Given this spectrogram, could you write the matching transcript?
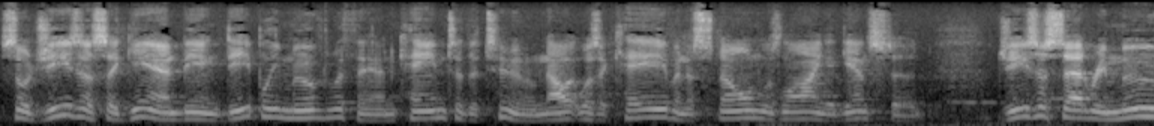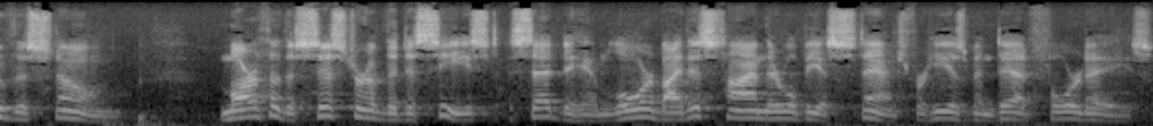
So Jesus, again, being deeply moved within, came to the tomb. Now it was a cave, and a stone was lying against it. Jesus said, Remove the stone. Martha, the sister of the deceased, said to him, Lord, by this time there will be a stench, for he has been dead four days.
